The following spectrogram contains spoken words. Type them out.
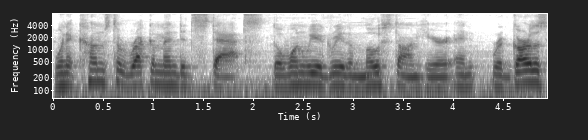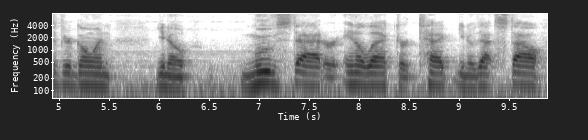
when it comes to recommended stats, the one we agree the most on here, and regardless if you're going, you know, move stat or intellect or tech, you know that style,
